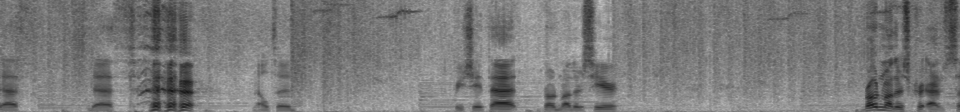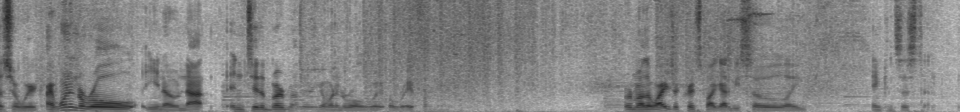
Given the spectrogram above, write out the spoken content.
Death. Death. Melted. Appreciate that. Broadmother's here. Broadmother's uh, such a weird... I wanted to roll, you know, not into the Broadmother. I wanted to roll away, away from her. Broadmother, why is your crit spot got to be so, like, inconsistent?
